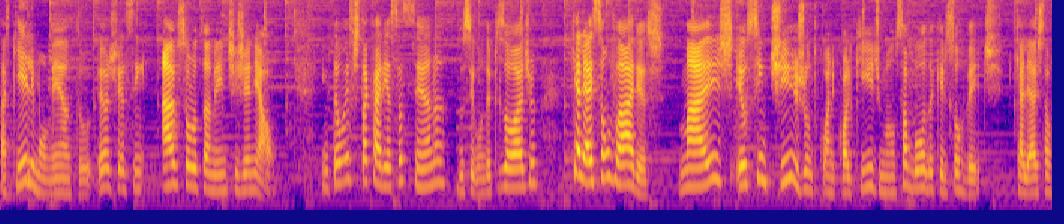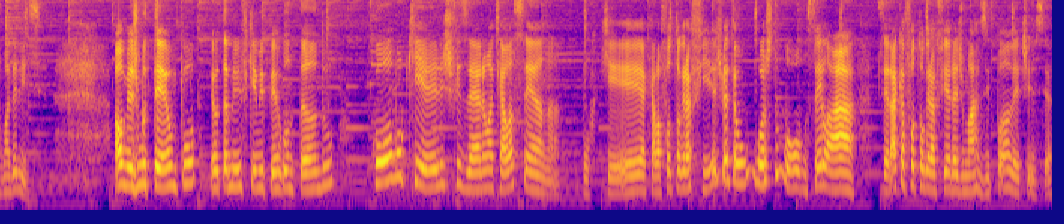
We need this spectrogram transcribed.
daquele momento, eu achei assim absolutamente genial. Então eu destacaria essa cena do segundo episódio, que aliás são várias, mas eu senti junto com a Nicole Kidman o sabor daquele sorvete, que aliás estava uma delícia. Ao mesmo tempo, eu também fiquei me perguntando como que eles fizeram aquela cena, porque aquela fotografia devia ter um gosto bom, sei lá. Será que a fotografia era de marzipan, Letícia?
